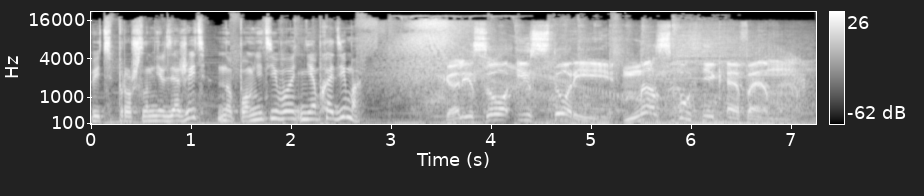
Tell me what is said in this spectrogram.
Ведь прошлым нельзя жить, но помнить его необходимо. Колесо истории на «Спутник FM.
